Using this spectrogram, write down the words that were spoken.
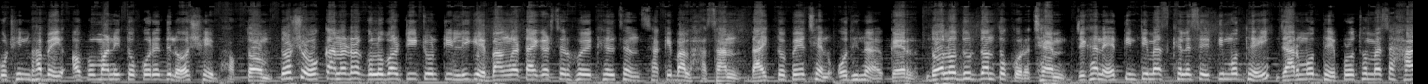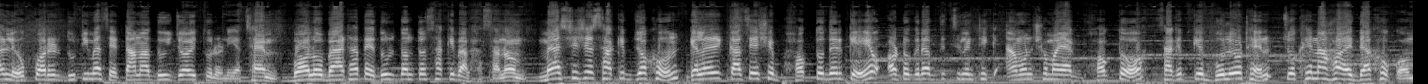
কঠিন ভাবেই অপমানিত করে দিল সেই ভক্ত। দর্শক কানাডার গ্লোবাল টি টোয়েন্টি লিগে বাংলা টাইগার্সের হয়ে খেলছেন সাকিব আল হাসান। দায়িত্ব পেয়েছেন অধিনায়কের। দলও দুর্দান্ত করেছেন, যেখানে তিনটি ম্যাচ খেলেছে ইতিমধ্যেই, যার মধ্যে প্রথম ম্যাচে হারলেও পরের দুটি ম্যাচে টানা দুই জয় তুলে নিয়েছেন। বল ও ব্যাট হাতে দুর্দান্ত সাকিব আল হাসানম। ম্যাচ শেষে সাকিব যখন গ্যালারির কাছে এসে ভক্তদেরকে অটোগ্রাফ দিচ্ছিলেন, ঠিক এমন সময় এক ভক্ত সাকিবকে বলে ওঠেন, চোখে না হয় দেখো কম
